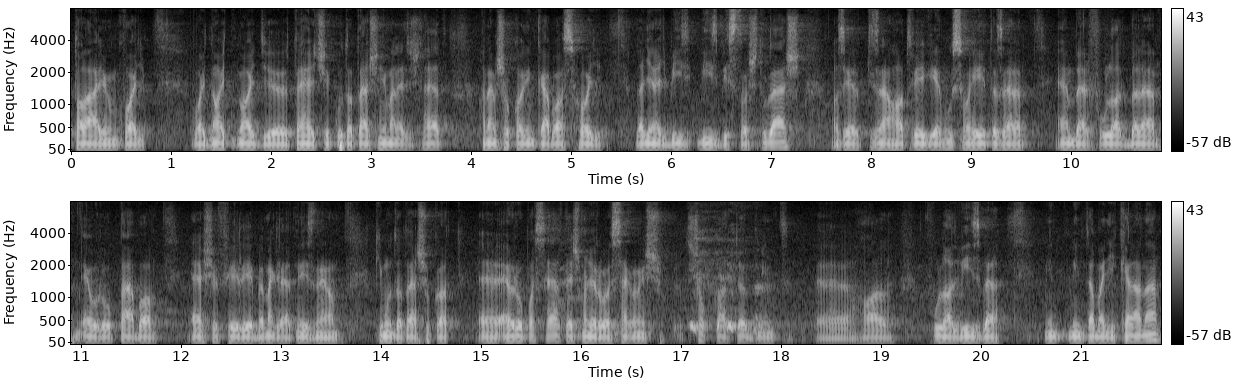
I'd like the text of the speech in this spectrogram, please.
találjunk, vagy, vagy nagy, nagy tehetségkutatás, nyilván ez is lehet, hanem sokkal inkább az, hogy legyen egy vízbiztos tudás. Azért 16 végén 27 ezer ember fulladt bele Európába első fél évben, meg lehet nézni a kimutatásokat Európa szerte, és Magyarországon is sokkal több, mint hal fullad vízbe, mint, mint amennyi kellene.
